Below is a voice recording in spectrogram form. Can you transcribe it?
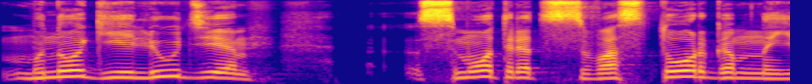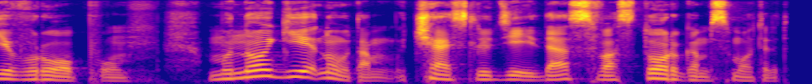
многие люди смотрят с восторгом на Европу. Многие, ну, там, часть людей, да, с восторгом смотрят.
